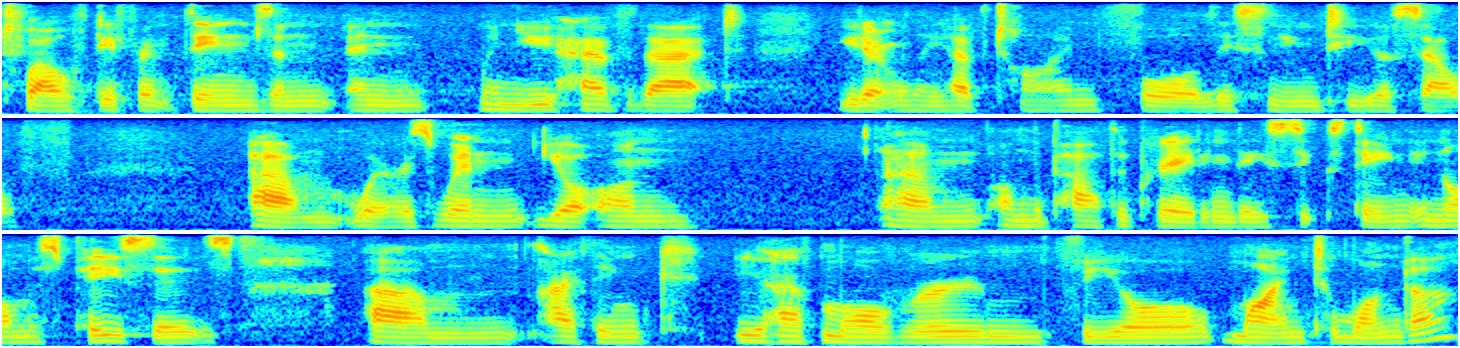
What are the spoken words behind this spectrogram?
12 different things and and when you have that you don't really have time for listening to yourself um, whereas when you're on um, on the path of creating these 16 enormous pieces um, I think you have more room for your mind to wander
